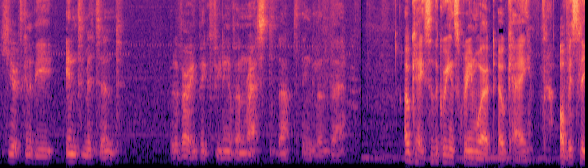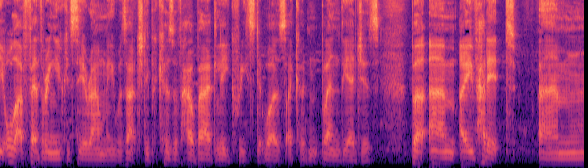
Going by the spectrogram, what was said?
here it's going to be intermittent, but a very big feeling of unrest, that's England there. Okay, so the green screen worked okay. Obviously, all that feathering you could see around me was actually because of how badly creased it was. I couldn't blend the edges. But um, I've had it um,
